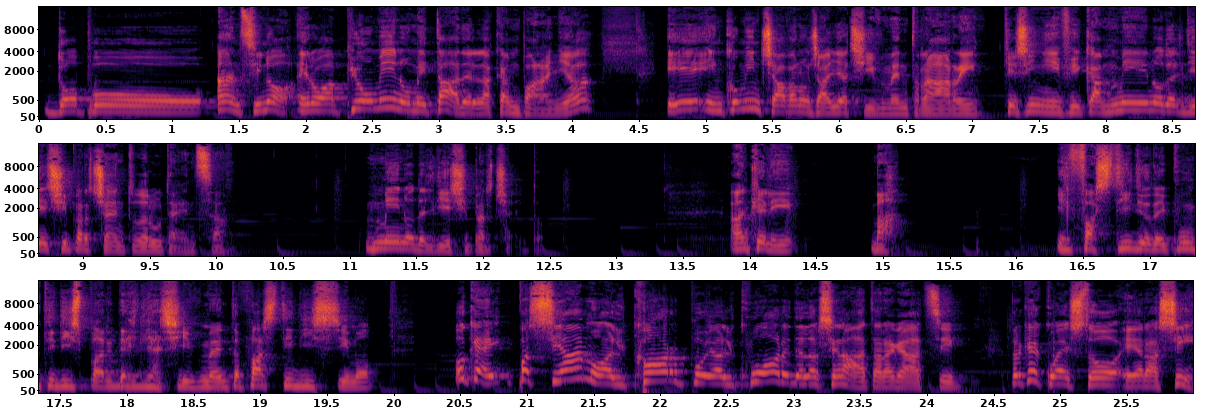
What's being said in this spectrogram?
dopo... Anzi no, ero a più o meno metà della campagna e incominciavano già gli achievement rari, che significa meno del 10% dell'utenza. Meno del 10%. Anche lì, bah, il fastidio dei punti dispari degli achievement, fastidissimo. Ok, passiamo al corpo e al cuore della serata, ragazzi. Perché questo era sì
